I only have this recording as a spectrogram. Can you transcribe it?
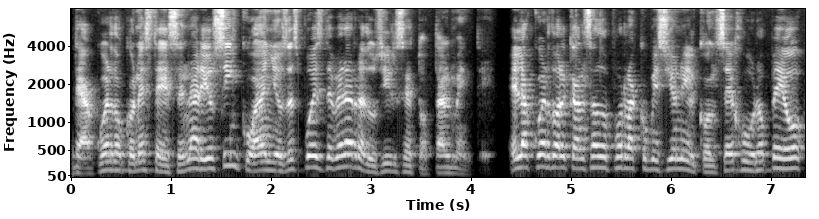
De acuerdo con este escenario, cinco años después deberá reducirse totalmente. El acuerdo alcanzado por la Comisión y el Consejo Europeo,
